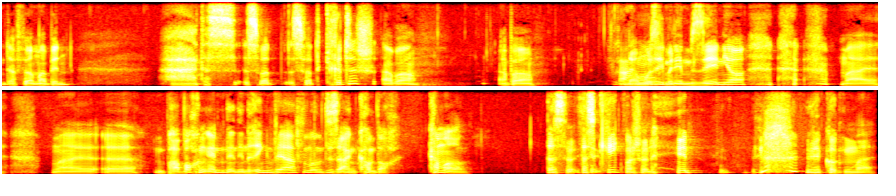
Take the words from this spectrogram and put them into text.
in der Firma bin. Ah, das, es, wird, es wird kritisch, aber, aber da muss ich mit dem Senior mal, mal äh, ein paar Wochenenden in den Ring werfen, um zu sagen, komm doch, komm mal. Das, das kriegt man schon hin. Wir gucken mal.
